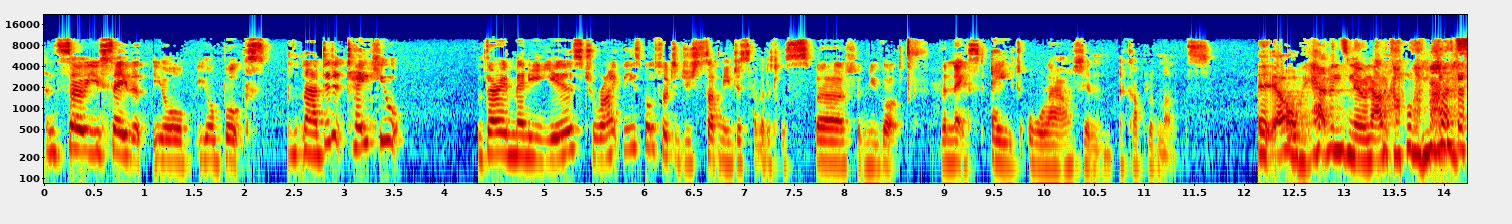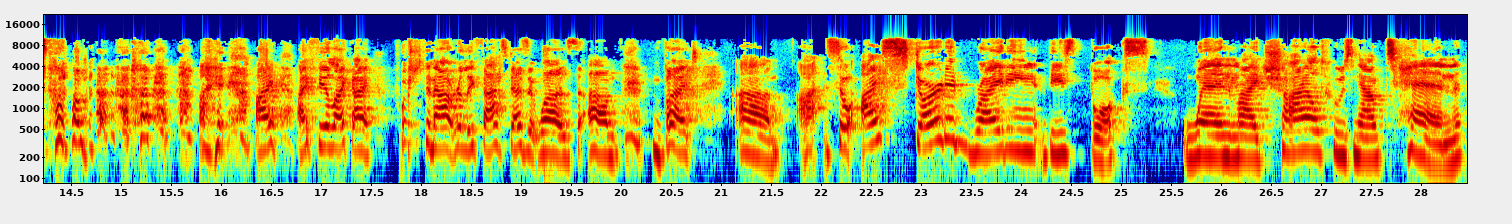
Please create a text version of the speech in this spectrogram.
And so you say that your, your books, now did it take you very many years to write these books or did you suddenly just have a little spurt and you got the next eight all out in a couple of months? Oh heavens no not a couple of months. Um, I, I, I feel like i pushed them out really fast as it was. Um, but um, I, so i started writing these books when my child who's now 10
